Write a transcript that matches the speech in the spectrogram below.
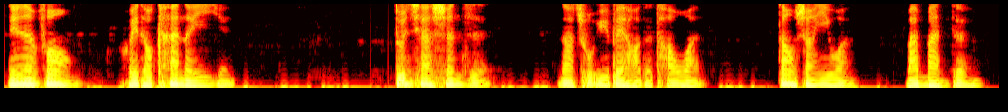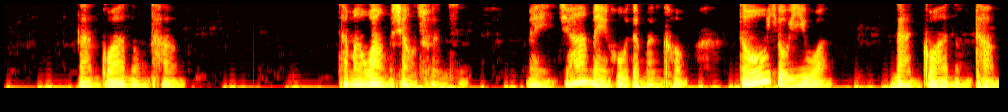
林仁凤回头看了一眼，蹲下身子，拿出预备好的陶碗，倒上一碗满满的。南瓜浓汤。他们望向村子，每家每户的门口都有一碗南瓜浓汤。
